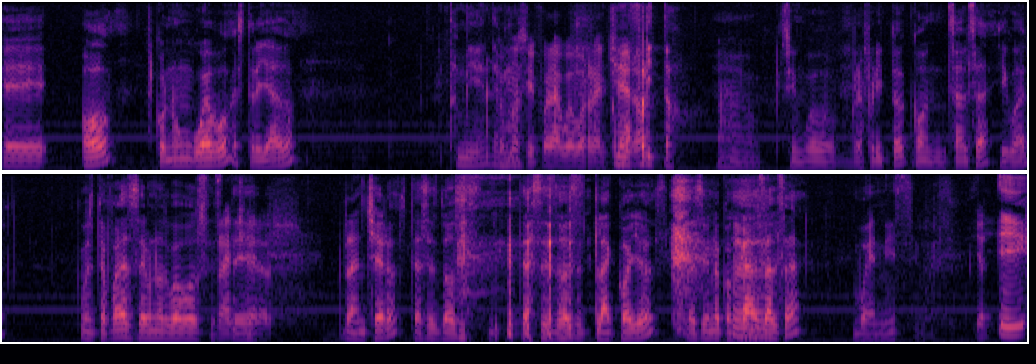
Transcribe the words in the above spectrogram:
Eh, o con un huevo estrellado. También, también. Como si fuera huevo Como ranchero. frito. Ajá, sin huevo refrito, con salsa igual. Como si te fueras a hacer unos huevos este, rancheros. rancheros. Te haces dos, te haces dos tlacoyos, así uno con cada salsa. Buenísimo. Y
